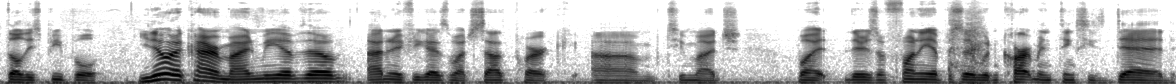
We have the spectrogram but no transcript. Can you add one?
with all these people. You know what it kind of reminded me of though? I don't know if you guys watch South Park um, too much, but there's a funny episode when Cartman thinks he's dead,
